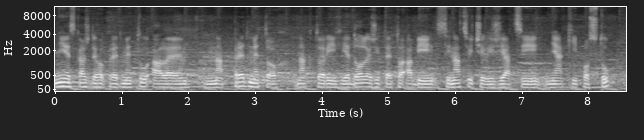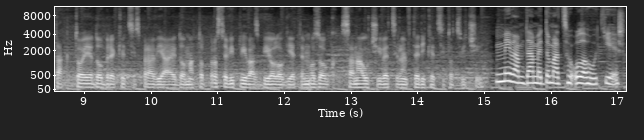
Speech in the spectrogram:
Nie z každého predmetu, ale na predmetoch, na ktorých je dôležité to, aby si nacvičili žiaci nejaký postup, tak to je dobre, keď si spravia aj doma. To proste vyplýva z biológie. Ten mozog sa naučí veci len vtedy, keď si to cvičí. My vám dáme domácu úlohu tiež.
